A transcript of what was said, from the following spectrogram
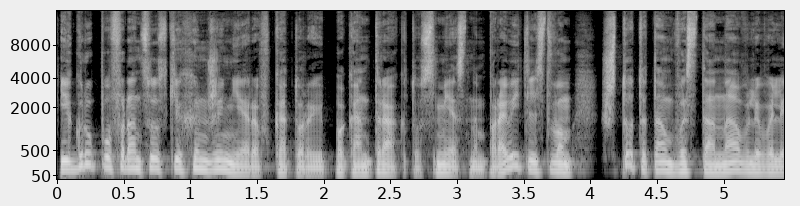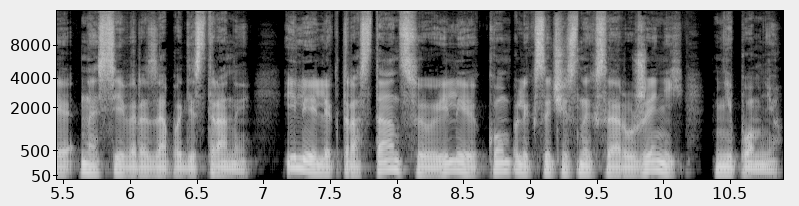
и группу французских инженеров, которые по контракту с местным правительством что-то там восстанавливали на северо-западе страны. Или электростанцию, или комплекс очистных сооружений, не помню.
